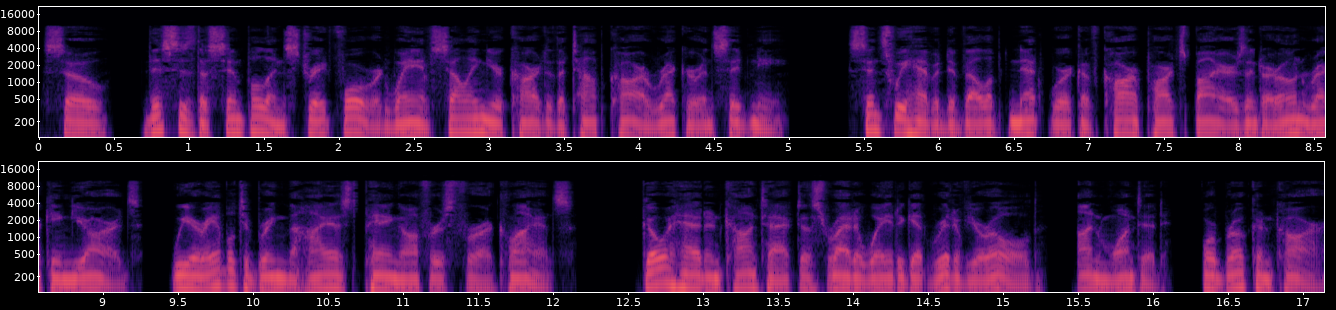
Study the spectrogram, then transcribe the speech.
So, this is the simple and straightforward way of selling your car to the top car wrecker in Sydney. Since we have a developed network of car parts buyers and our own wrecking yards, we are able to bring the highest paying offers for our clients. Go ahead and contact us right away to get rid of your old, unwanted, or broken car.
